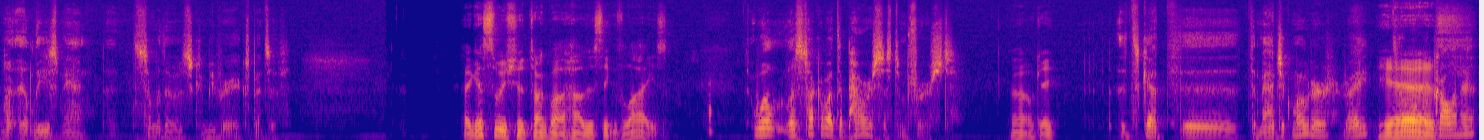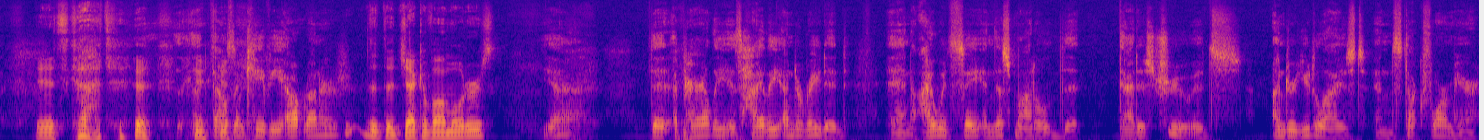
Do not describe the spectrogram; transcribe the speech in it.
Well, at least, man, some of those can be very expensive. I guess we should talk about how this thing flies. Well, let's talk about the power system first. Oh, okay. It's got the the magic motor, right? Yeah, we're calling it? It's got The, the thousand kV outrunner. the, the jack of all motors. Yeah, that apparently is highly underrated, and I would say in this model that that is true. It's underutilized and stock form here.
